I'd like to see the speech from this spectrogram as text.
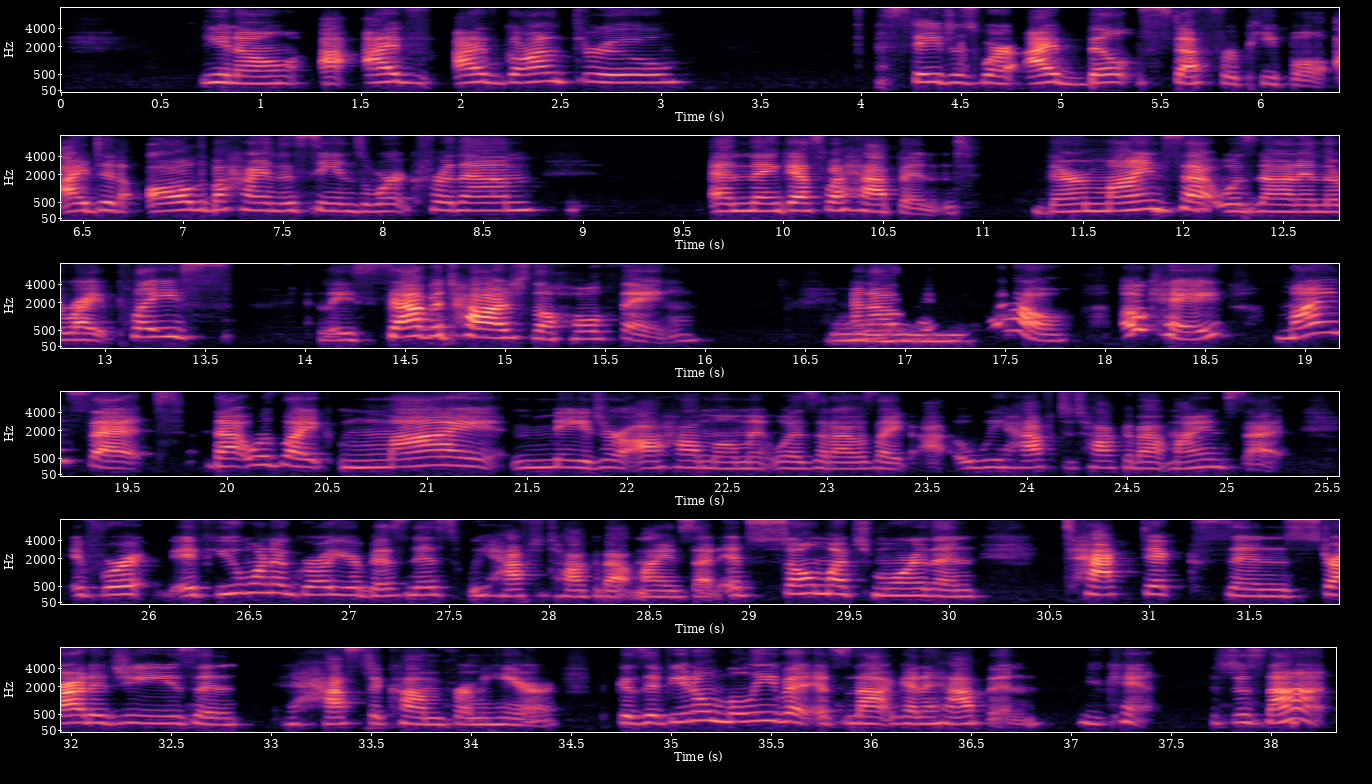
you know I, i've i've gone through stages where i built stuff for people. I did all the behind the scenes work for them and then guess what happened? Their mindset was not in the right place and they sabotaged the whole thing. And i was like wow okay. Mindset that was like my major aha moment was that i was like uh, we have to talk about mindset. If we're if you want to grow your business we have to talk about mindset. It's so much more than tactics and strategies and it has to come from here because if you don't believe it it's not going to happen you can't it's just not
